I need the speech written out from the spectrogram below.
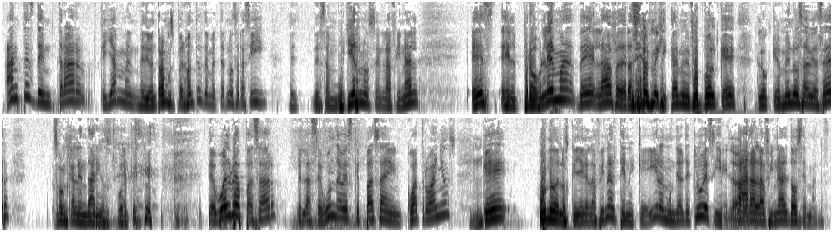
Antes de entrar, que ya me- medio entramos, pero antes de meternos ahora sí, de, de zambullirnos en la final, es el problema de la Federación Mexicana de Fútbol, que lo que menos sabe hacer son calendarios, porque te vuelve a pasar, es la segunda vez que pasa en cuatro años, que uno de los que llega a la final tiene que ir al Mundial de Clubes y, para la final dos semanas.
